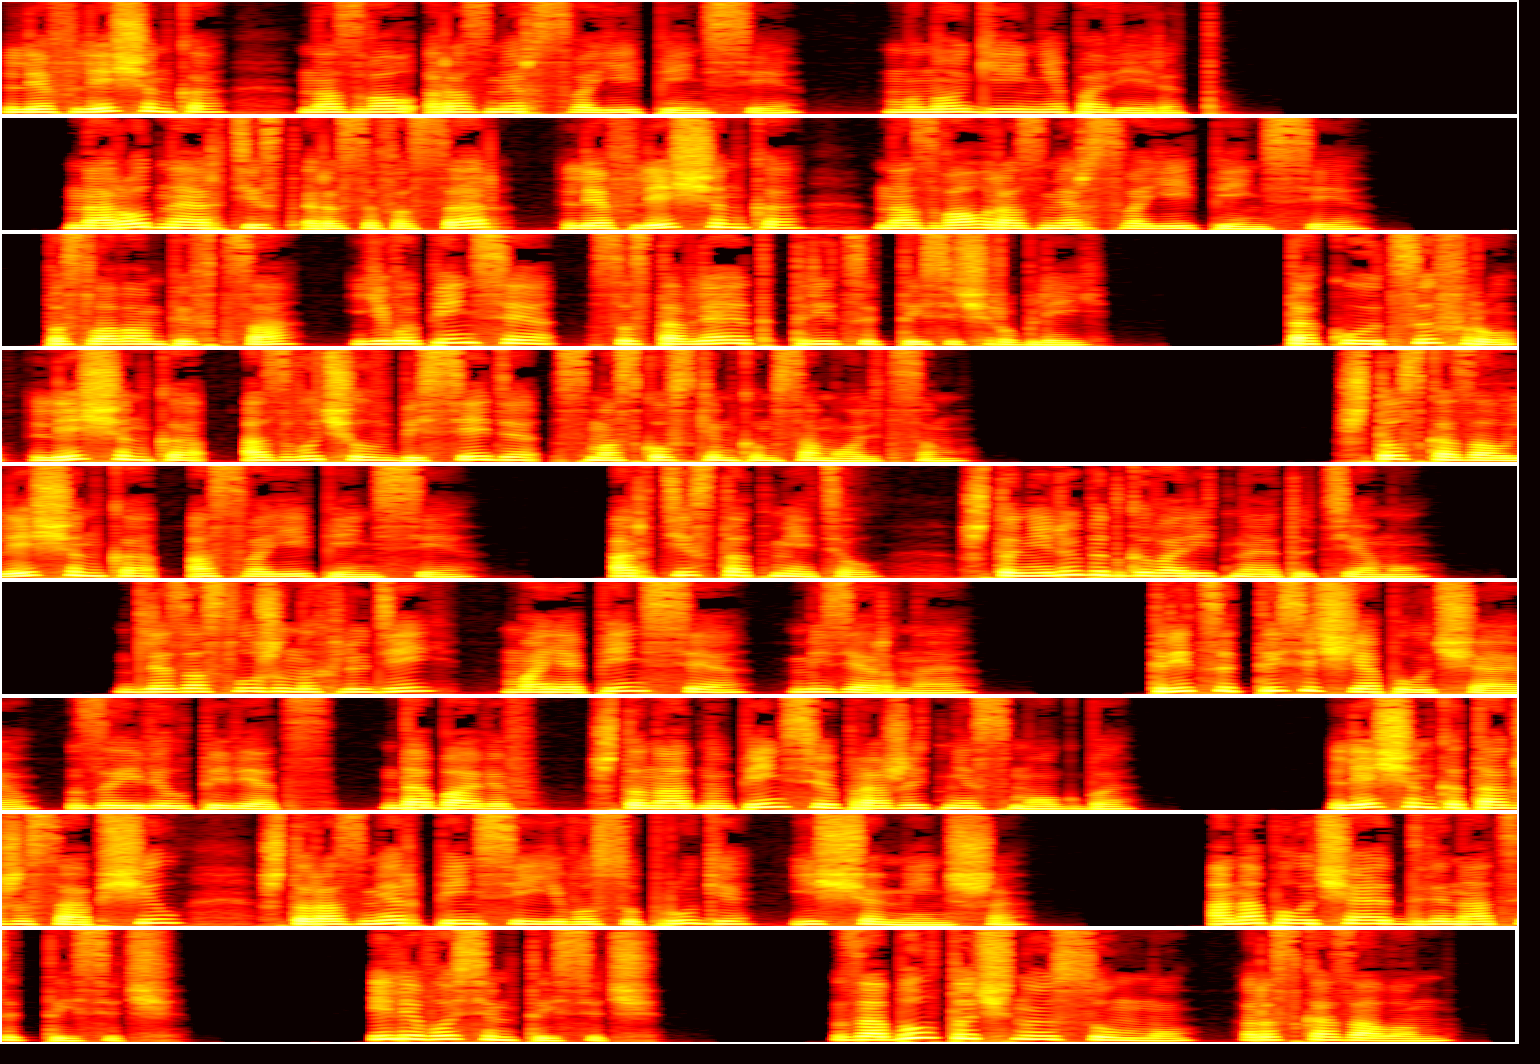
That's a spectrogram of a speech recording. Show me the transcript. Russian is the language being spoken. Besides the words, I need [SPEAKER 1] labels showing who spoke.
[SPEAKER 1] Лев Лещенко назвал размер своей пенсии. Многие не поверят. Народный артист РСФСР Лев Лещенко назвал размер своей пенсии. По словам певца, его пенсия составляет 30 тысяч рублей. Такую цифру Лещенко озвучил в беседе с московским комсомольцем. Что сказал Лещенко о своей пенсии? Артист отметил, что не любит говорить на эту тему. Для заслуженных людей моя пенсия мизерная. 30 тысяч я получаю, заявил певец, добавив, что на одну пенсию прожить не смог бы. Лещенко также сообщил, что размер пенсии его супруги еще меньше. Она получает 12 тысяч. Или 8 тысяч. Забыл точную сумму, рассказал он.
